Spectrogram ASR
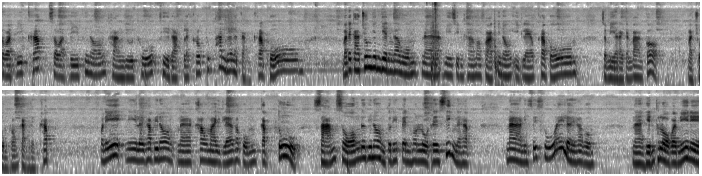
สวัสดีครับ สวัสดีพี่น้องทาง YouTube ที่รักและครบทุกท่านด้วยละกันครับผมบรรยากาศช่วงเย็นๆครับผมนะฮะมีสินค้ามาฝากพี่น้องอีกแล้วครับผม จะมีอะไรกันบ้างก็มาชมพร้อมกันเลยครับ วันนี้นี่เลยครับพี่น้องนะเข้ามาอีกแล้วครับผมกับตู้ 32ด้วยพี่น้องตัวนี้เป็น h o l l o d Racing นะครับ หน้านี่สวยๆเลยครับผมนะเห็นถลอกแบบนี้นี่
